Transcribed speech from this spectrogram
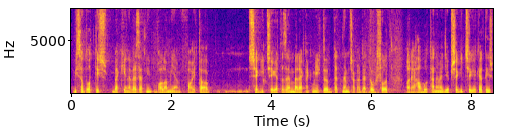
viszont ott is be kéne vezetni valamilyen fajta segítséget az embereknek, még több, tehát nem csak a detoxot, a rehabot, hanem egyéb segítségeket is.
